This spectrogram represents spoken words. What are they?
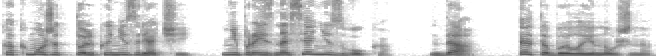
как может только незрячий, не произнося ни звука. Да, это было и нужно.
